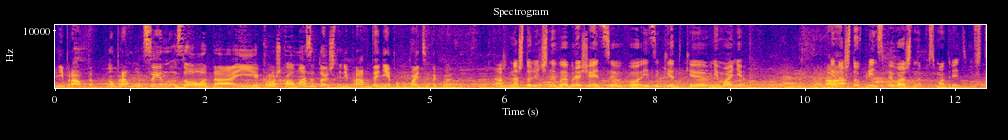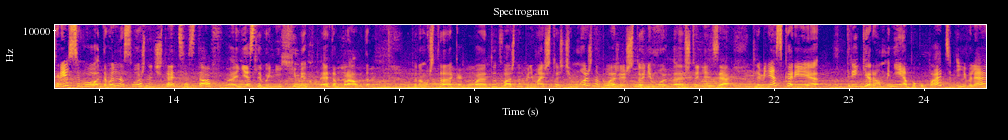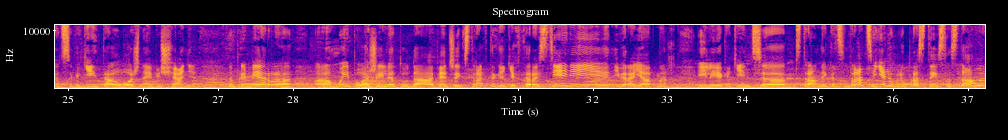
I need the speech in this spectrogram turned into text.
неправда. Ну, про муцин, золото и крошку алмаза точно неправда, не покупайте такое. А на что лично вы обращаете в этикетке внимание? И на а. что, в принципе, важно посмотреть? Скорее всего, довольно сложно читать состав, если вы не химик, это правда. Потому что как бы, тут важно понимать, что с чем можно положить, что, не, э, что нельзя. Для меня скорее триггером не покупать являются какие-то ложные обещания. Например, э, мы положили туда, опять же, экстракты каких-то растений невероятных или какие-нибудь э, странные концентрации. Я люблю простые составы,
